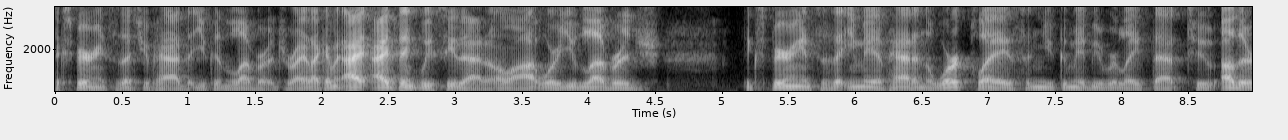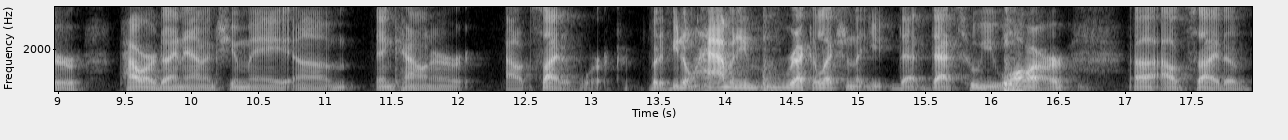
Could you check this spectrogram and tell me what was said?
experiences that you've had that you can leverage, right? Like, I mean, I, I think we see that a lot where you leverage experiences that you may have had in the workplace, and you can maybe relate that to other power dynamics you may um, encounter outside of work. But if you don't have any recollection that you that that's who you are uh, outside of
